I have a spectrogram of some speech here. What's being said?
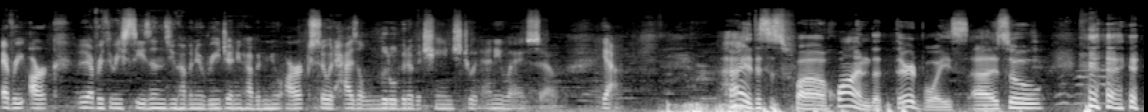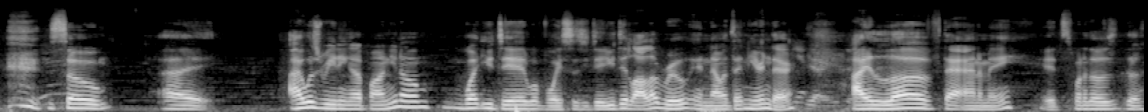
every arc every three seasons you have a new region you have a new arc so it has a little bit of a change to it anyway so yeah Hi, this is uh, Juan, the third voice. Uh, so, so, uh, I was reading up on you know what you did, what voices you did. You did Lala-Ru, and now and then here and there. Yeah. I love that anime. It's one of those. The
